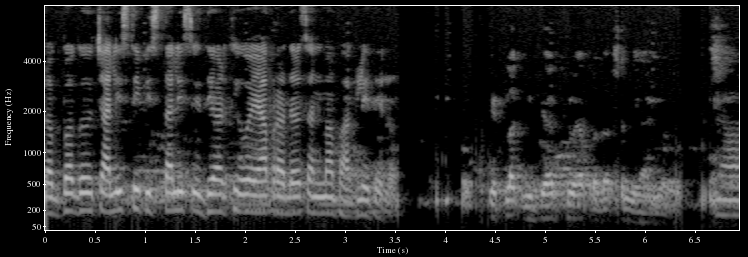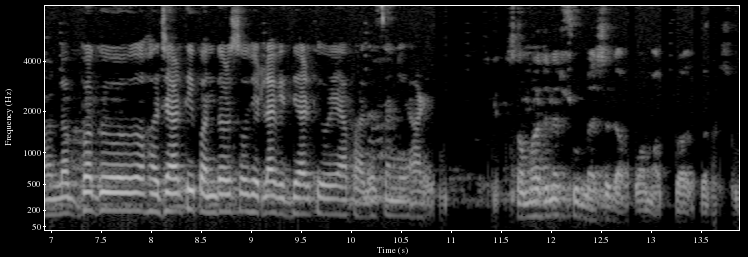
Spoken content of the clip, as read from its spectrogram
લગભગ ચાલીસથી પિસ્તાલીસ વિદ્યાર્થીઓએ આ પ્રદર્શનમાં ભાગ લીધેલો. કેટલાક વિદ્યાર્થીઓએ આ પ્રદર્શન નિહાળ્યું? હતું લગભગ હજારથી પંદરસો જેટલા વિદ્યાર્થીઓએ આ પ્રદર્શન નિહાળ્યું. સમાજને શું મેસેજ આપવા માંગશો આ પ્રદર્શન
